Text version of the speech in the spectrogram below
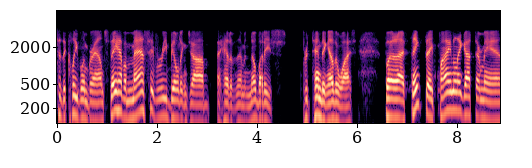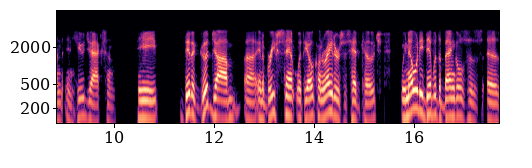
to the Cleveland Browns. They have a massive rebuilding job ahead of them, and nobody's pretending otherwise. But I think they finally got their man in Hue Jackson. He did a good job uh, in a brief stint with the Oakland Raiders as head coach. We know what he did with the Bengals as as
